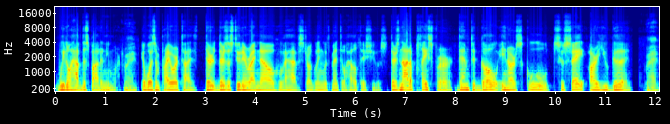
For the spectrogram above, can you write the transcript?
we don't have the spot anymore Right. it wasn't prioritized. There, there's a student right now who I have struggling with mental health issues. There's not a place for them to go in our school to say, Are you good? Right.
